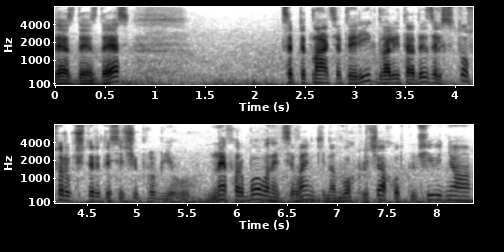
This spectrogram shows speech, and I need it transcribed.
DS, DS, DS. Це 15 рік, 2 літра дизель, 144 тисячі пробігу. Не фарбований, ціленький на двох ключах, от ключі від нього.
